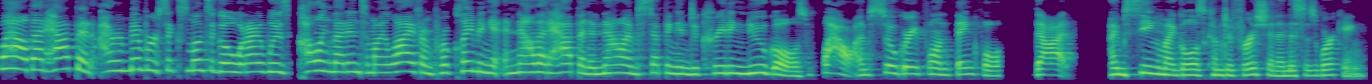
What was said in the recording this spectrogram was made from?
Wow, that happened. I remember six months ago when I was calling that into my life and proclaiming it. And now that happened. And now I'm stepping into creating new goals. Wow. I'm so grateful and thankful that I'm seeing my goals come to fruition and this is working.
